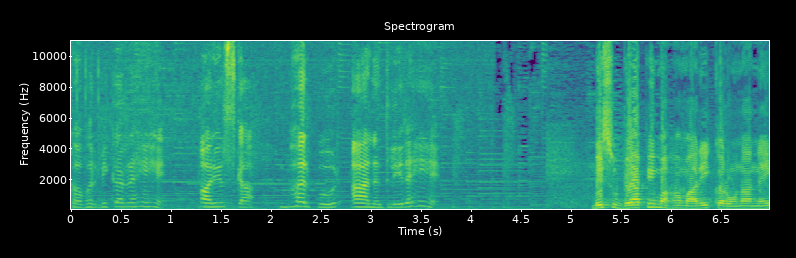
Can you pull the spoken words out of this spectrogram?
कवर भी कर रहे हैं और इसका भरपूर आनंद ले रहे हैं। विश्वव्यापी महामारी कोरोना ने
